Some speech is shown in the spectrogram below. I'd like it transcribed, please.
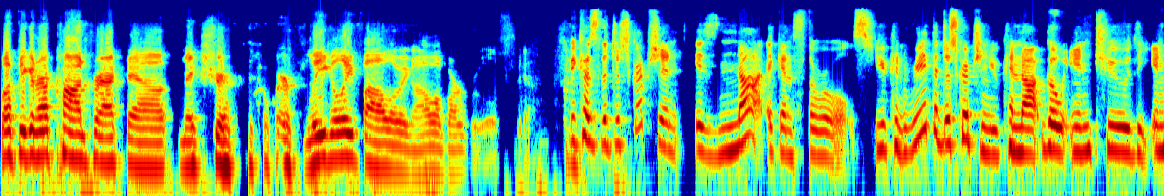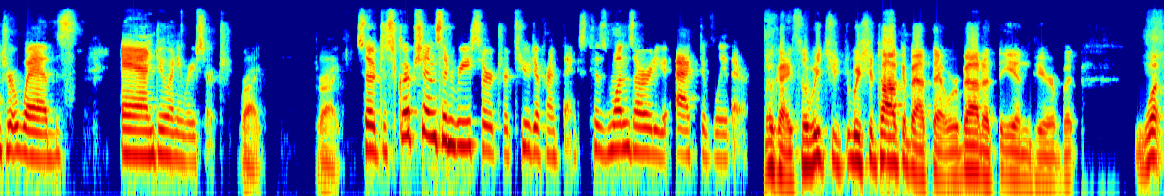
we'll have to get our contract out, make sure that we're legally following all of our rules. Yeah. Because the description is not against the rules. You can read the description, you cannot go into the interwebs and do any research. Right. Right. So descriptions and research are two different things because one's already actively there. Okay, so we should we should talk about that. We're about at the end here, but what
